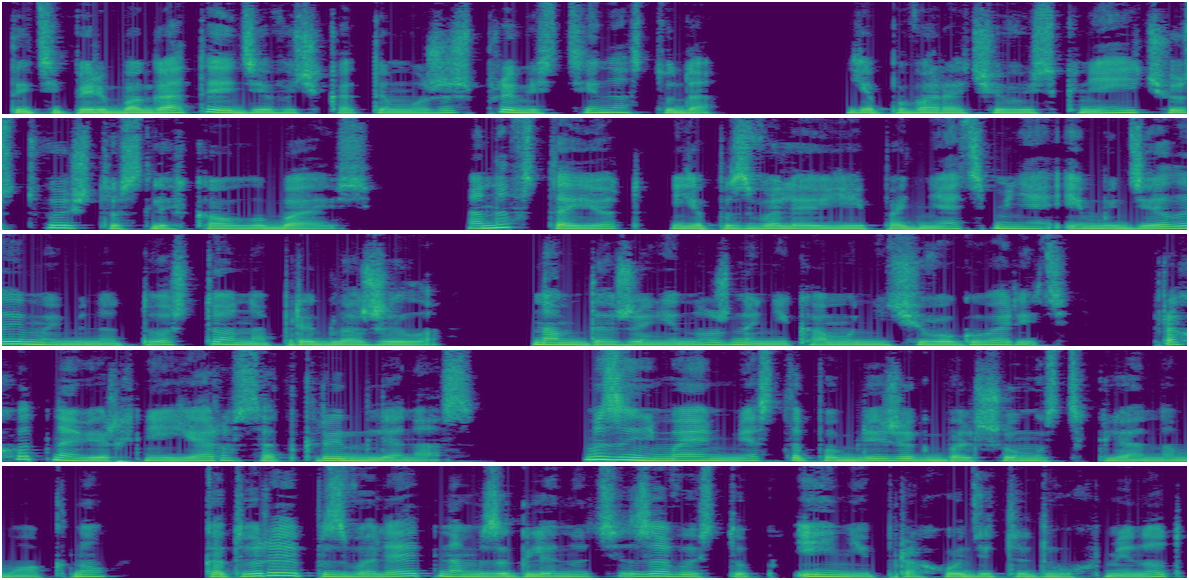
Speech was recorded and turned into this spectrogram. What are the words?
Ты теперь богатая девочка, ты можешь провести нас туда. Я поворачиваюсь к ней и чувствую, что слегка улыбаюсь. Она встает, я позволяю ей поднять меня, и мы делаем именно то, что она предложила. Нам даже не нужно никому ничего говорить. Проход на верхний ярус открыт для нас. Мы занимаем место поближе к большому стеклянному окну, которое позволяет нам заглянуть за выступ, и не проходит и двух минут,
